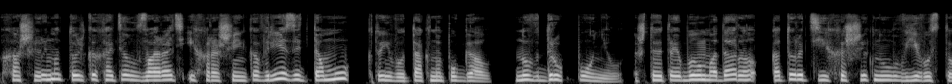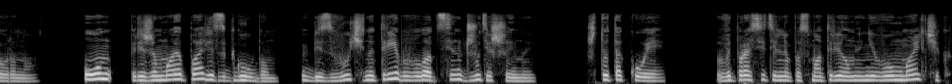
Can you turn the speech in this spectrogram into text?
Хашима только хотел заорать и хорошенько врезать тому, кто его так напугал, но вдруг понял, что это и был Мадаро, который тихо шикнул в его сторону. Он, прижимая палец к губам, беззвучно требовал от Синджу тишины. «Что такое?» Вопросительно посмотрел на него мальчик,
